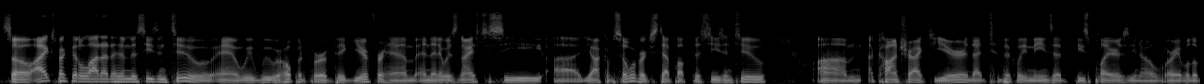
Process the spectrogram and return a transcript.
So I expected a lot out of him this season too, and we, we were hoping for a big year for him. And then it was nice to see uh, Jakob Silfverberg step up this season too. Um, a contract year, and that typically means that these players, you know, are able to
